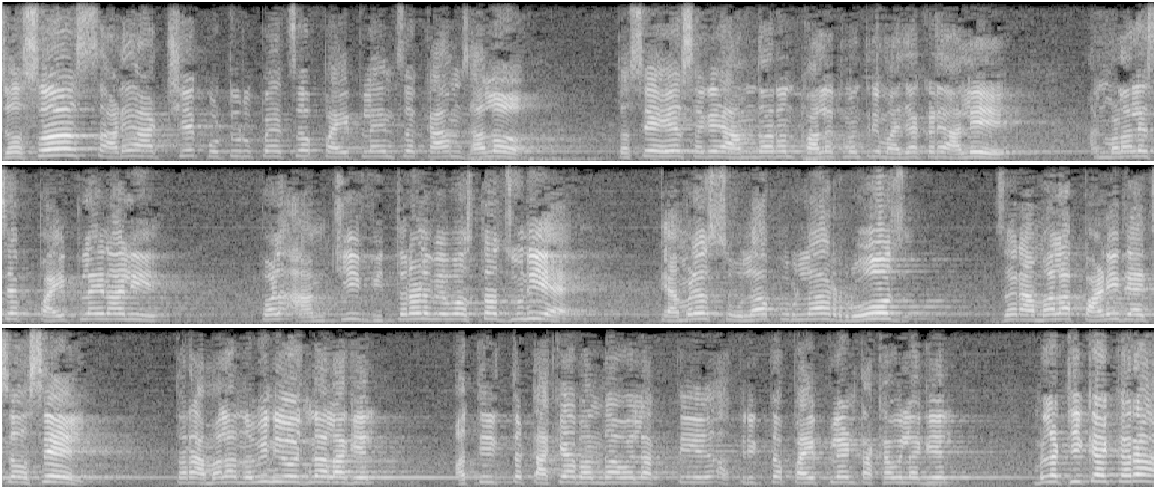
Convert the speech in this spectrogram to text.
जसं साडेआठशे कोटी रुपयाचं पाईपलाईनचं काम झालं तसे हे सगळे आमदार आणि पालकमंत्री माझ्याकडे आले आणि म्हणाले साहेब पाईपलाईन आली पण आमची वितरण व्यवस्था जुनी आहे. त्यामुळे सोलापूरला रोज जर आम्हाला पाणी द्यायचं असेल तर आम्हाला नवीन योजना लागेल. अतिरिक्त टाक्या बांधाव्या लागतील अतिरिक्त पाईपलाईन टाकावी लागेल. म्हटलं ठीक आहे करा.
